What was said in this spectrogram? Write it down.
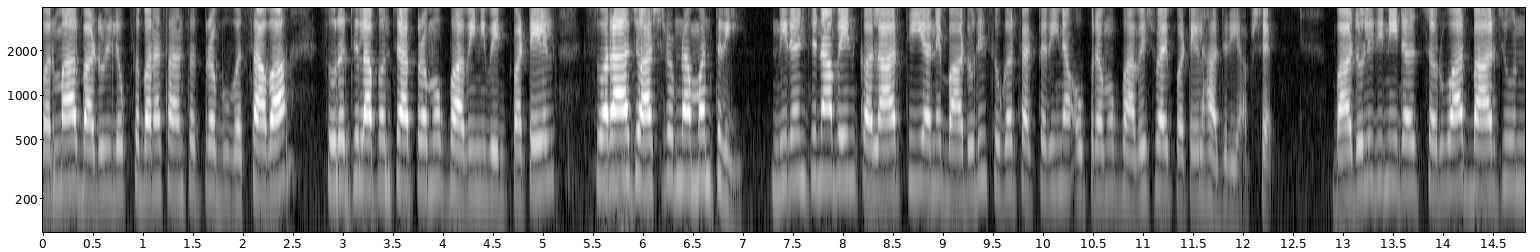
પરમાર, બારડોલી લોકસભાના સાંસદ પ્રભુ વસાવા, સુરત જિલ્લા પંચાયત પ્રમુખ ભાવિનીબેન પટેલ, સ્વરાજ આશ્રમના મંત્રી નિરંજનાબેન કલારથી અને બારડોલી સુગર ફેક્ટરીના ઉપપ્રમુખ ભાવેશભાઈ પટેલ હાજરી આપશે. બારડોલી દિનની શરૂઆત બાર જૂન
